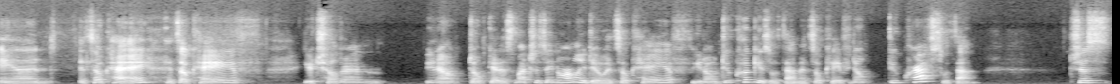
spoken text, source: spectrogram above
And it's okay. It's okay if your children you know, don't get as much as they normally do. It's okay if you don't do cookies with them. It's okay if you don't do crafts with them. Just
